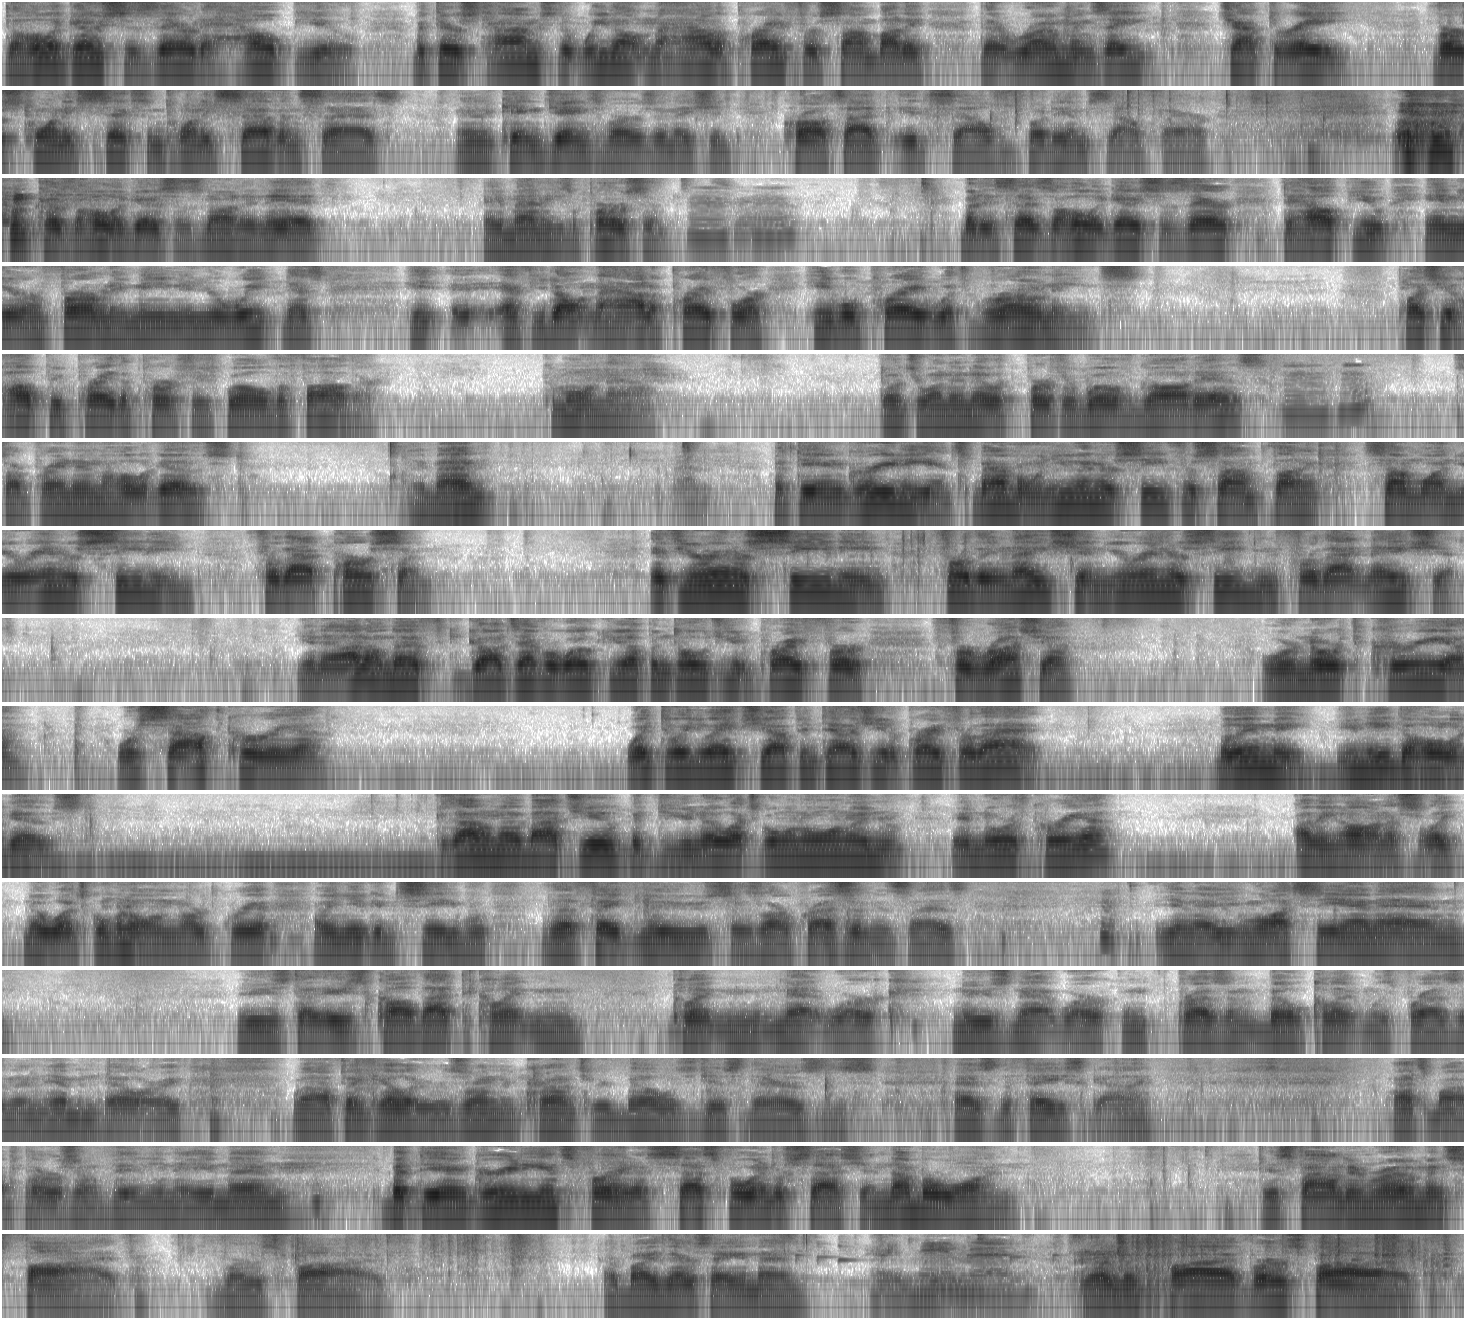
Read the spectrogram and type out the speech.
The Holy Ghost is there to help you. But there's times that we don't know how to pray for somebody that Romans 8, chapter 8, verse 26 and 27 says, in the King James Version, they should cross out itself and put himself there. Because the Holy Ghost is not in it. Amen. He's a person. Mm-hmm. But it says the Holy Ghost is there to help you in your infirmity, meaning your weakness. He, if you don't know how to pray for, he will pray with groanings. Plus, he'll help you pray the perfect will of the Father. Come on now. Don't you want to know what the perfect will of God is? Mm-hmm. Start praying in the Holy Ghost. Amen. Amen. But the ingredients, remember, when you intercede for something, someone, you're interceding for that person. If you're interceding for the nation, you're interceding for that nation. You know, I don't know if God's ever woke you up and told you to pray for, for Russia or North Korea or South Korea. Wait till he wakes you up and tells you to pray for that. Believe me, you need the Holy Ghost. Because I don't know about you, but do you know what's going on in, in North Korea? I mean, honestly, know what's going on in North Korea. I mean, you can see the fake news, as our president says. You know, you can watch CNN. You used to, used to call that the Clinton Clinton network, news network, when President Bill Clinton was president, him and Hillary. Well, I think Hillary was running the country. Bill was just there as, as the face guy. That's my personal opinion. Amen. But the ingredients for a successful intercession. Number one, is found in Romans 5, verse 5. Everybody there say amen. Amen. amen. Romans 5, verse 5.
